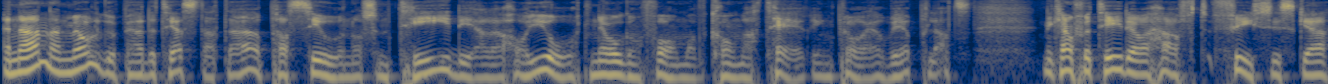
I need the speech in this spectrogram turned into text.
En annan målgrupp jag hade testat är personer som tidigare har gjort någon form av konvertering på er webbplats. Ni kanske tidigare haft fysiska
